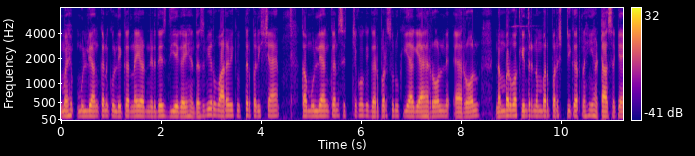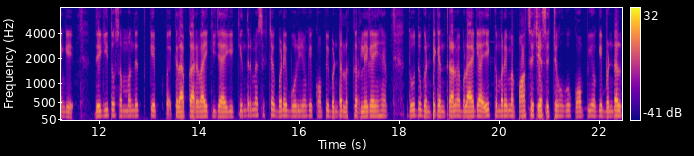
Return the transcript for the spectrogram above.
मूल्यांकन को लेकर नए निर्देश दिए गए हैं। दसवीं और बारहवीं की उत्तर परीक्षाएँ का मूल्यांकन शिक्षकों के घर पर शुरू किया गया है। रोल रोल नंबर व केंद्र नंबर पर स्टिकर नहीं हटा सकेंगे। देगी तो संबंधित के खिलाफ कार्रवाई की जाएगी। केंद्र में शिक्षक बड़े बोरियों के कॉपी बंडल रखकर ले गए हैं। दो दो घंटे के अंतराल में बुलाया गया। एक कमरे में पाँच से छः शिक्षकों को कॉपियों के बंडल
